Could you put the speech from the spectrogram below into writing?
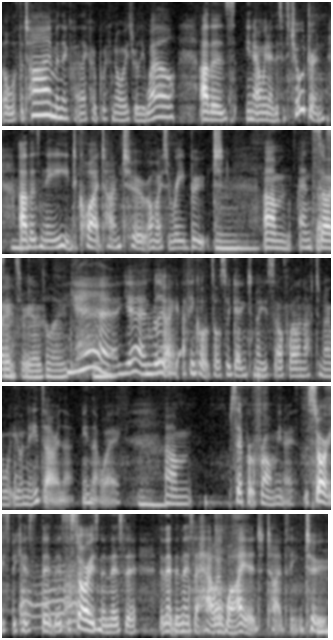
all of the time, and they they cope with noise really well. Others, you know, we know this with children. Mm. Others need quiet time to almost reboot. Um, and Mm. That so. sensory overload. Yeah, yeah, and really, I, I think it's also getting to know yourself well enough to know what your needs are in that in that way. Um, separate from you know the stories because there, there's the stories and then there's the then then there's the how we're wired type thing too.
